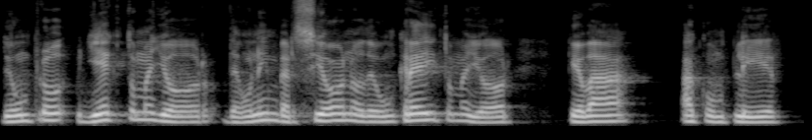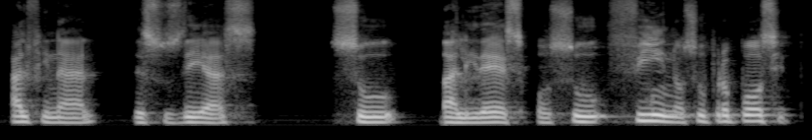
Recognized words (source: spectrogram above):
de un proyecto mayor, de una inversión o de un crédito mayor que va a cumplir al final de sus días su validez o su fin o su propósito.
